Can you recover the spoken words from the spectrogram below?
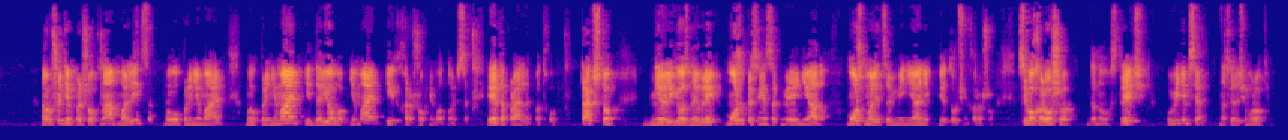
нарушитель пришел к нам молиться, мы его принимаем. Мы его принимаем и даем, обнимаем, и хорошо к нему относимся. И это правильный подход. Так что нерелигиозный еврей может присоединиться к миньяну, может молиться в миньяне, и это очень хорошо. Всего хорошего, до новых встреч, увидимся на следующем уроке.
